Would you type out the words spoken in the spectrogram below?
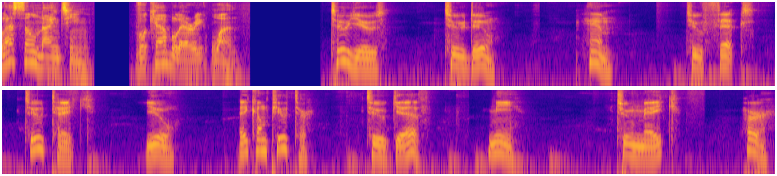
Lesson 19 Vocabulary 1 To use. To do. Him. To fix. To take. You. A computer. To give. Me. To make. Her.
